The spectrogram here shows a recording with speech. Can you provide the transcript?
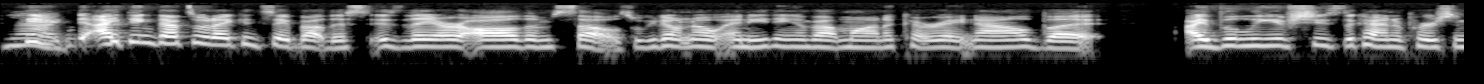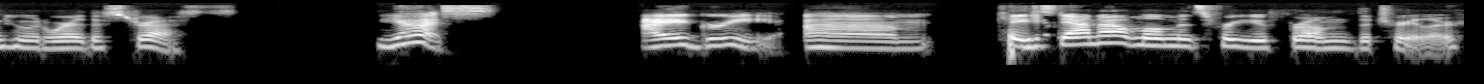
Yeah. I think that's what I can say about this is they are all themselves. We don't know anything about Monica right now, but I believe she's the kind of person who would wear this dress. Yes. I agree. Um Okay, standout moments for you from the trailer.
